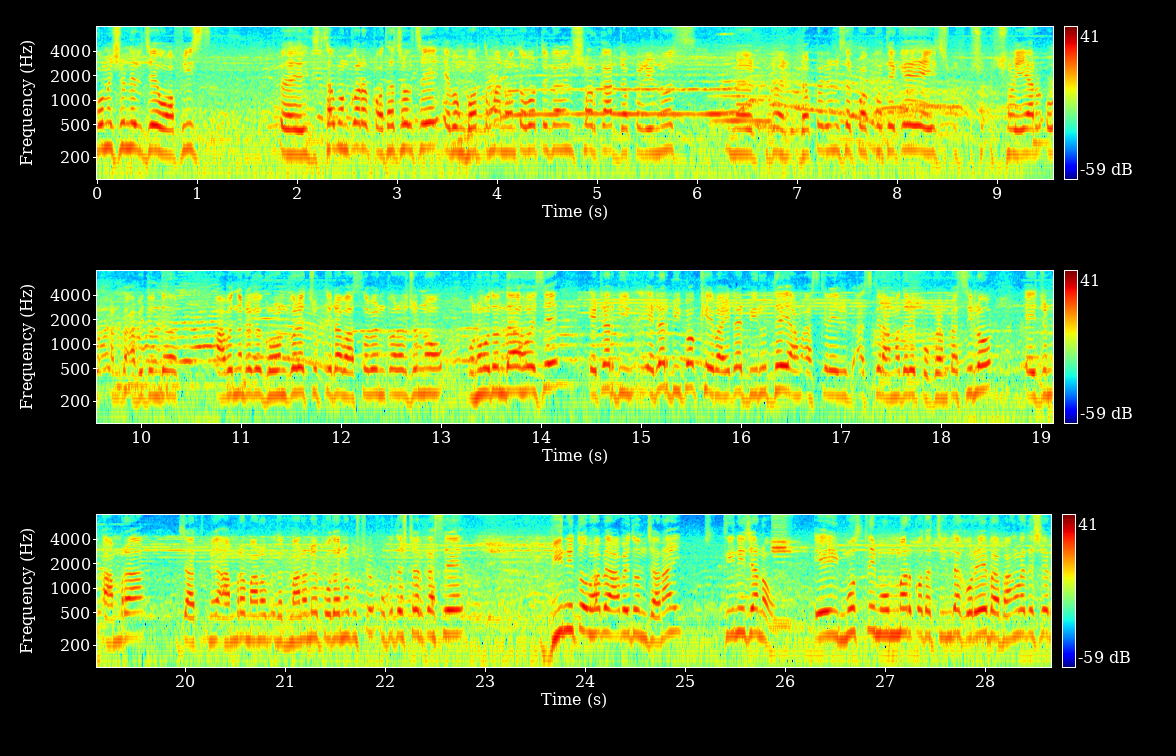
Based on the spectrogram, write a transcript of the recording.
কমিশনের যে অফিস স্থাপন করার কথা চলছে এবং বর্তমান অন্তর্বর্তীকালীন সরকার ডক্টর ইউনুস ডক্টর ইউনুসের পক্ষ থেকে এই আবেদন দেওয়া আবেদনটাকে গ্রহণ করে চুক্তিটা বাস্তবায়ন করার জন্য অনুমোদন দেওয়া হয়েছে। এটার এটার বিপক্ষে বা এটার বিরুদ্ধেই আজকের আজকের আমাদের এই প্রোগ্রামটা ছিল। এই আমরা আমরা মানব মাননীয় প্রধান উপদেষ্টা- উপদেষ্টার কাছে বিনীতভাবে আবেদন জানাই। তিনি যেন এই মুসলিম উম্মার কথা চিন্তা করে বা বাংলাদেশের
